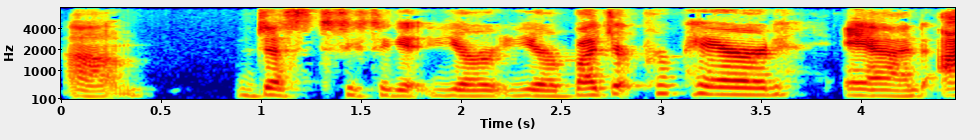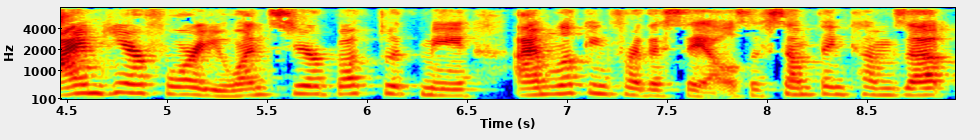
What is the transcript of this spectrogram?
um, just to, to get your your budget prepared. And I'm here for you. Once you're booked with me, I'm looking for the sales. If something comes up,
